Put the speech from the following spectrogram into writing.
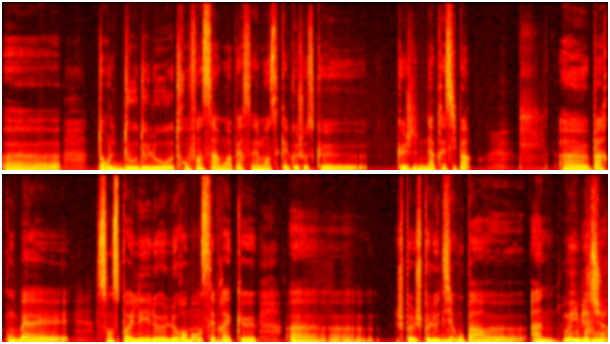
dans le dos de l'autre. Enfin ça, moi personnellement, c'est quelque chose que que je n'apprécie pas. par contre, ben, sans spoiler le, le roman, c'est vrai que je peux, je peux le dire ou pas, euh, Anne Oui, bien sûr.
